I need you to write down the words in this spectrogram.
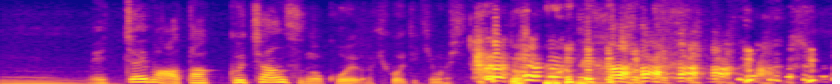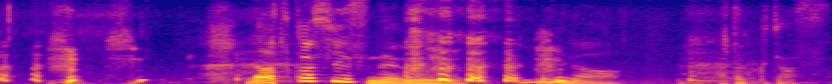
うんめっちゃ今アタックチャンスの声が聞こえてきました。懐かしいですね。うん、いいな。アタックチャンス。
